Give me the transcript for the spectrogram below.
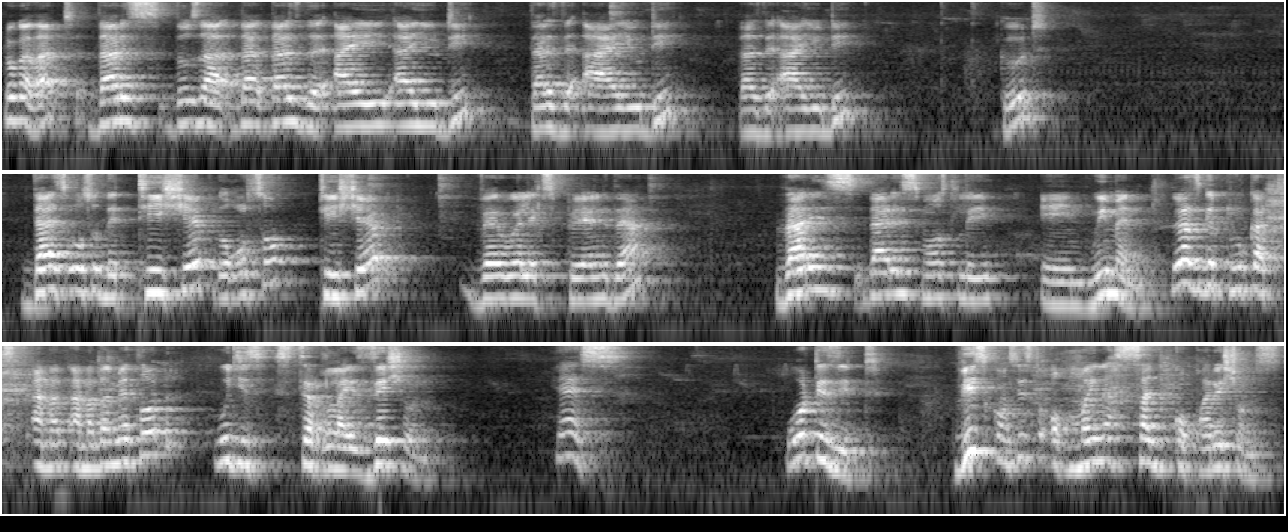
Look at that. That is those are that that is the I, IUD. That is the IUD. That's the IUD. Good. That's also the T-shape. Also T-shape. Very well explained there. That is that is mostly in women. Let's get to look at another method, which is sterilization. Yes. What is it? This consists of minor surgical operations.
